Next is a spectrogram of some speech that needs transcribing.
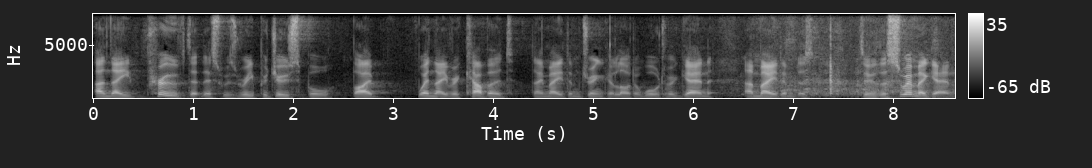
And they proved that this was reproducible by when they recovered, they made them drink a lot of water again and made them do the swim again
